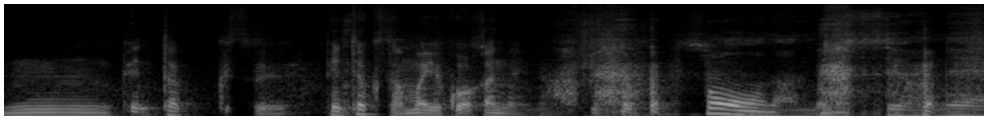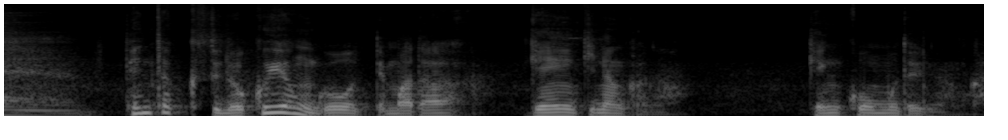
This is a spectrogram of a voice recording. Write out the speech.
うんペンタックスペンタックスあんまよくわかんないな。そうなんですよね。ペンタックス645ってまだ現役なんかな？現行モデルなのか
